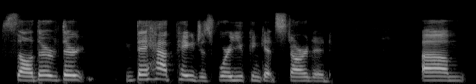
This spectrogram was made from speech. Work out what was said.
So they're, they're, they have pages where you can get started. Um,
